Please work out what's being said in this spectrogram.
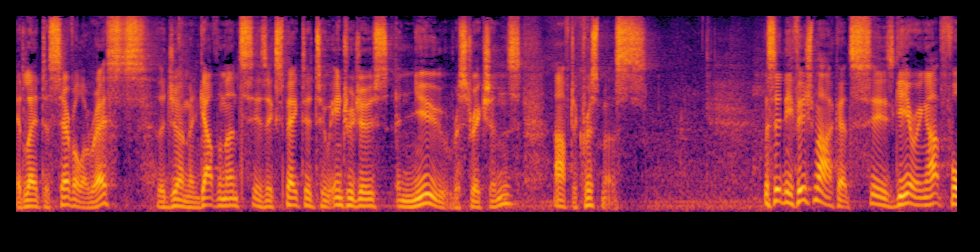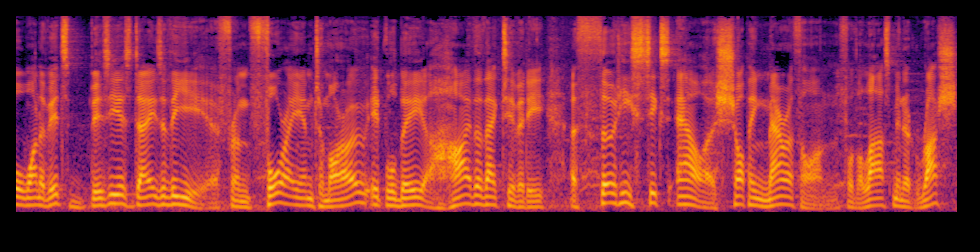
It led to several arrests. The German government is expected to introduce new restrictions after Christmas. The Sydney Fish Markets is gearing up for one of its busiest days of the year. From 4am tomorrow, it will be a hive of activity, a 36 hour shopping marathon for the last minute rush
